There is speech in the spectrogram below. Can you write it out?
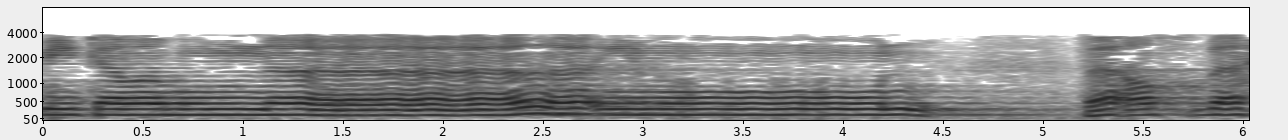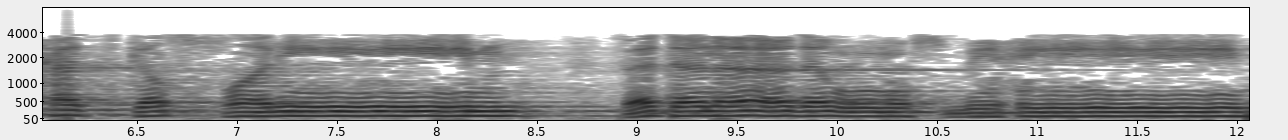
ربك وهم نائمون فأصبحت كالصريم فتنادوا مصبحين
